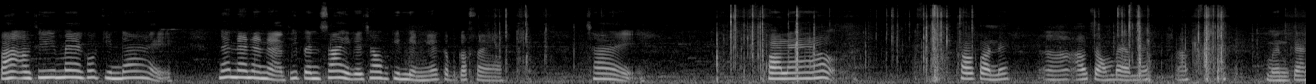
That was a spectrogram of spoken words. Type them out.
ป้าเอาที่แม่เขากินได้นั่นนั่นนั่นน่ะที่เป็นไส้ก็ชอบกินอย่างเงี้ยกับกาแฟ ใช่ พอแล้ว พอก่อนเด้เออเอาสองแบบเลยเอาเหมือนกัน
